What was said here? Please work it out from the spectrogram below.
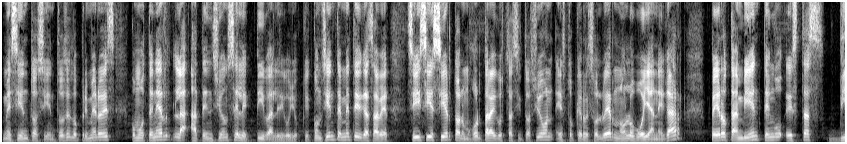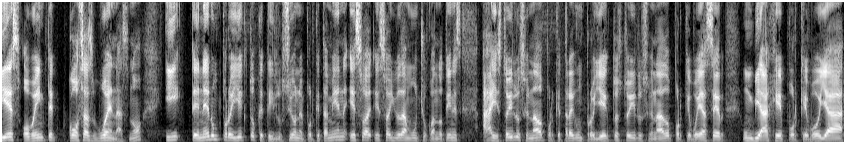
me siento así. Entonces lo primero es como tener la atención selectiva, le digo yo, que conscientemente digas, a ver, sí, sí es cierto, a lo mejor traigo esta situación, esto que resolver, no lo voy a negar, pero también tengo estas 10 o 20 cosas buenas, ¿no? Y tener un proyecto que te ilusione, porque también eso, eso ayuda mucho cuando tienes, ay, estoy ilusionado porque traigo un proyecto, estoy ilusionado porque voy a hacer un viaje, porque voy a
